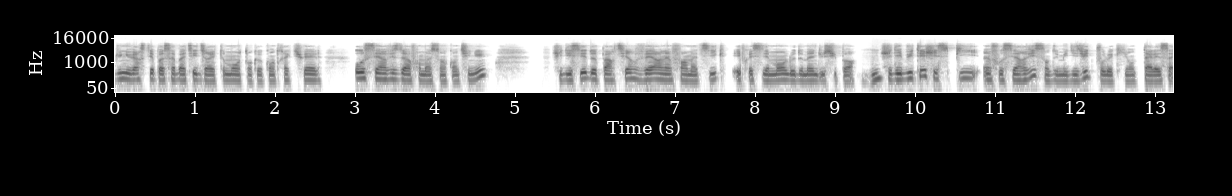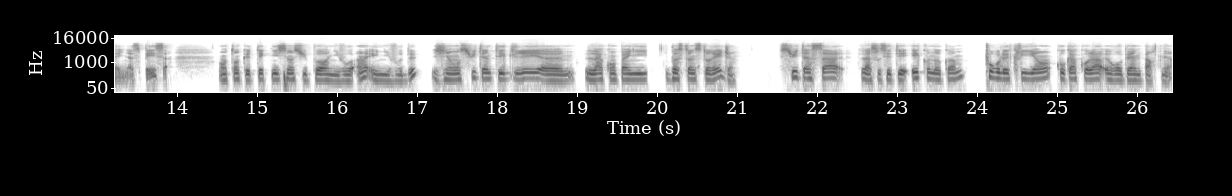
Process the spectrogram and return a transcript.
l'université post-sabati directement en tant que contractuel au service de la formation continue, j'ai décidé de partir vers l'informatique et précisément le domaine du support. Mhm. J'ai débuté chez SPI Infoservice en 2018 pour le client Thales à Inaspace en tant que technicien support niveau 1 et niveau 2. J'ai ensuite intégré euh, la compagnie Boston Storage. Suite à ça, la société Econocom pour le client Coca-Cola European Partner.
